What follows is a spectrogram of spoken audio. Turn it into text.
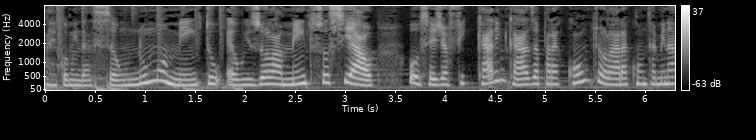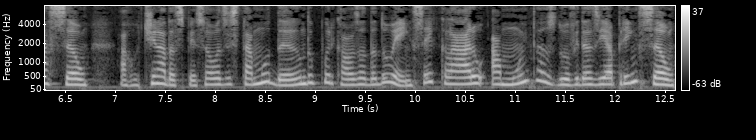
A recomendação no momento é o isolamento social, ou seja, ficar em casa para controlar a contaminação. A rotina das pessoas está mudando por causa da doença e, claro, há muitas dúvidas e apreensão.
